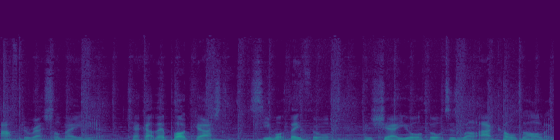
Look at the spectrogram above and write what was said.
after WrestleMania? Check out their podcast, see what they thought, and share your thoughts as well at Cultaholic.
